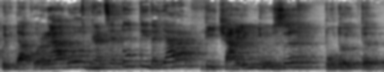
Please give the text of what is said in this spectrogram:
quindi da Corrado. Grazie a tutti, da Iara. Di channelingnews.it.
